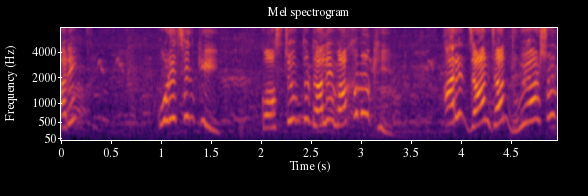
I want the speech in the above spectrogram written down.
আরে করেছেন কি কস্টিউম তো ডালে মাখামাখি। আরে যান যান, ধুয়ে আসুন।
